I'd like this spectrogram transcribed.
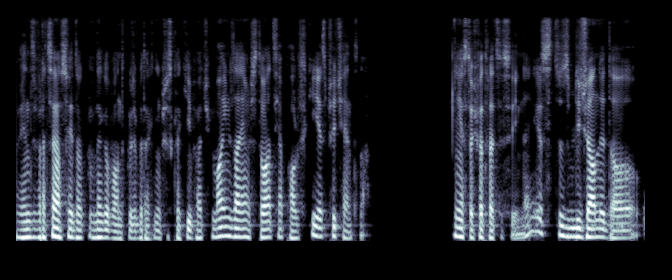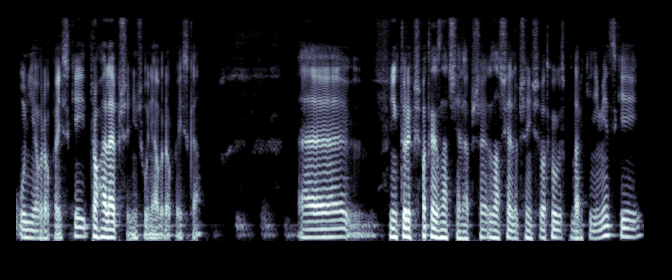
więc wracając sobie do głównego wątku, żeby tak nie przeskakiwać, moim zdaniem sytuacja Polski jest przeciętna. Nie jest to świat recesyjny. Jest zbliżony do Unii Europejskiej, trochę lepszy niż Unia Europejska. E, w niektórych przypadkach znacznie lepszy, znacznie lepszy niż w przypadku gospodarki niemieckiej.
